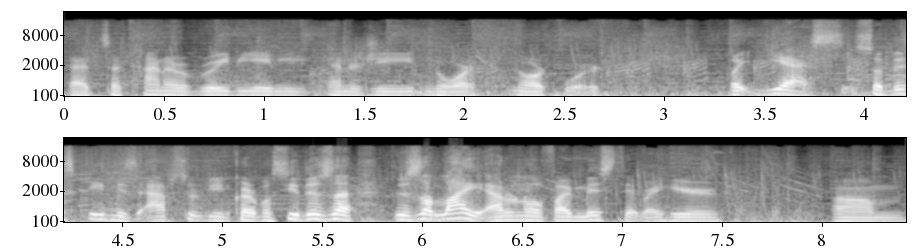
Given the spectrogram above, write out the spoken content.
that's a kind of radiating energy north northward but yes, so this game is absolutely incredible. See, there's a there's a light. I don't know if I missed it right here. Um,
